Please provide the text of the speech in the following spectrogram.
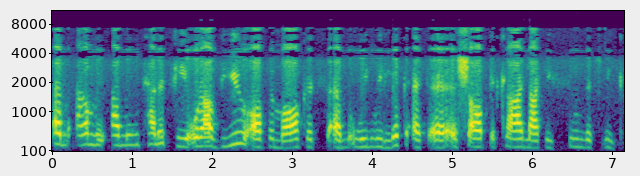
um, our, our mentality or our view of the markets um, when we look at a, a sharp decline like we've seen this week,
